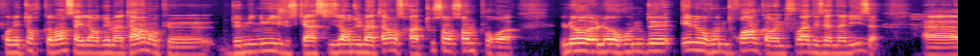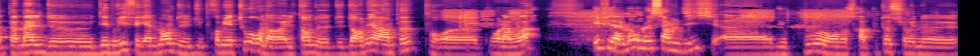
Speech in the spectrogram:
premier tour commence à 1h du matin. Donc de minuit jusqu'à 6h du matin, on sera tous ensemble pour le, le, round 2 et le round 3, encore une fois, des analyses. pas mal de débriefs également du premier tour. On aura eu le temps de, dormir un peu pour, pour l'avoir. Et finalement, le samedi, du coup, on sera plutôt sur une,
